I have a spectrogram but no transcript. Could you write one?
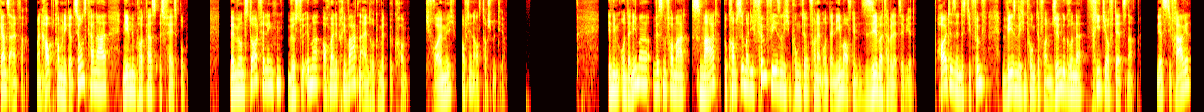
Ganz einfach. Mein Hauptkommunikationskanal neben dem Podcast ist Facebook. Wenn wir uns dort verlinken, wirst du immer auch meine privaten Eindrücke mitbekommen. Ich freue mich auf den Austausch mit dir. In dem Unternehmerwissen-Format Smart bekommst du immer die fünf wesentlichen Punkte von einem Unternehmer auf dem Silbertablett serviert. Heute sind es die fünf wesentlichen Punkte von Jimdo-Gründer Friedjof Detzner. Und jetzt die Frage,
